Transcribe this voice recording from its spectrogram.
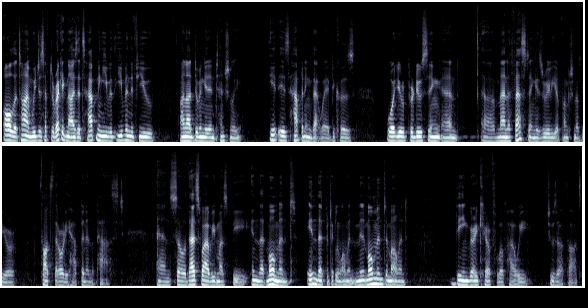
all the time. We just have to recognize it's happening even even if you are not doing it intentionally. It is happening that way because what you're producing and uh, manifesting is really a function of your thoughts that already happened in the past. And so that's why we must be in that moment, in that particular moment, moment to moment, being very careful of how we choose our thoughts.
